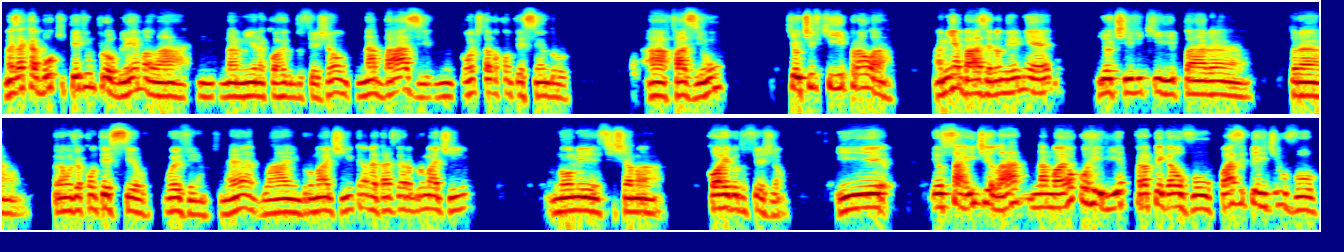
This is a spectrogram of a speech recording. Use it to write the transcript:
Mas acabou que teve um problema lá na mina Córrego do Feijão, na base, onde estava acontecendo a fase 1, que eu tive que ir para lá. A minha base era no ML e eu tive que ir para para onde aconteceu o evento, né? Lá em Brumadinho, que na verdade era Brumadinho, o nome se chama Córrego do Feijão. E eu saí de lá na maior correria para pegar o voo, quase perdi o voo.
